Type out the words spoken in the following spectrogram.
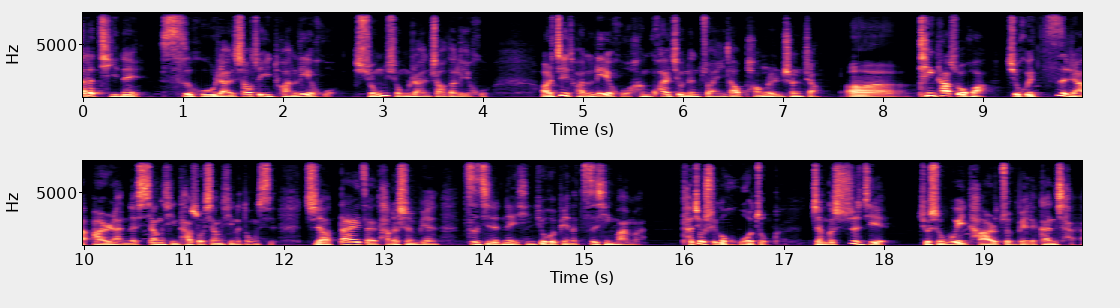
他的体内似乎燃烧着一团烈火，熊熊燃烧的烈火，而这团烈火很快就能转移到旁人身上。啊，听他说话，就会自然而然的相信他所相信的东西。只要待在他的身边，自己的内心就会变得自信满满。他就是一个火种，整个世界就是为他而准备的干柴，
